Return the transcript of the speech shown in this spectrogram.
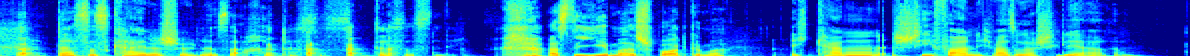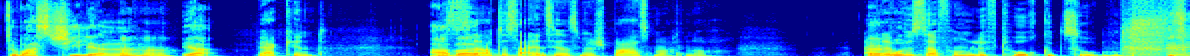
das ist keine schöne Sache. Das ist, das ist nicht. hast du jemals Sport gemacht? Ich kann Skifahren. Ich war sogar Skilehrerin. Du warst Skilehrerin. Aha. Ja. Bergkind. Das Aber ist auch das Einzige, was mir Spaß macht noch. Äh, Aber da und- wirst du auch vom Lift hochgezogen. Das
